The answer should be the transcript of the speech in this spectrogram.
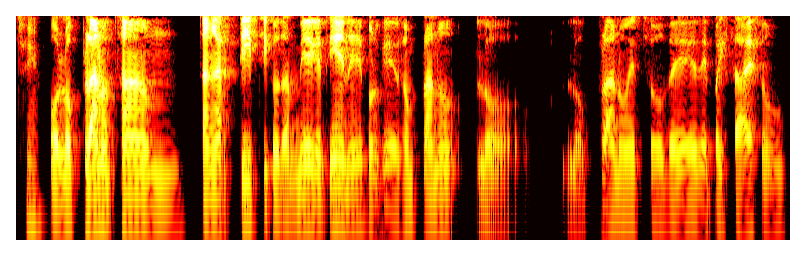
Sí. por los planos tan, tan artísticos también que tiene, porque son planos, los, los planos estos de, de paisajes son,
